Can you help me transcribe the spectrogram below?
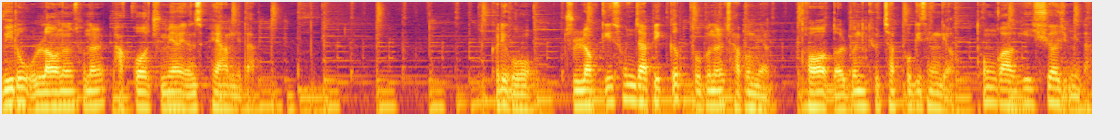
위로 올라오는 손을 바꿔주며 연습해야 합니다. 그리고 줄넘기 손잡이 끝 부분을 잡으면 더 넓은 교차폭이 생겨 통과하기 쉬워집니다.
